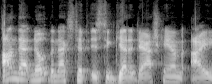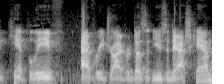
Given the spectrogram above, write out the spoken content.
On that note, the next tip is to get a dash cam. I can't believe every driver doesn't use a dash cam.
